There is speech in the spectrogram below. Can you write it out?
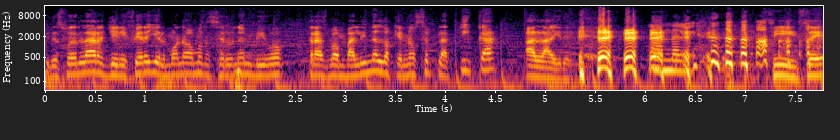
Y después la Jennifer y el mono vamos a hacer un en vivo tras bambalinas, lo que no se platica al aire. Ándale. Sí, sí,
